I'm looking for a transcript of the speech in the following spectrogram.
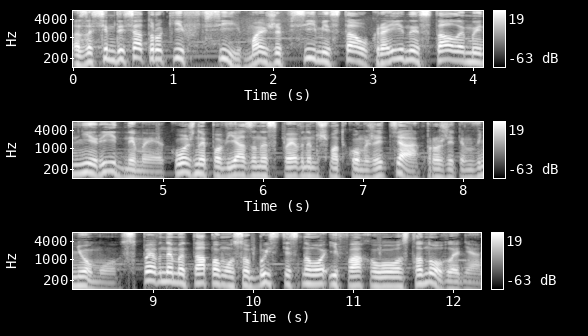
За 70 років всі, майже всі міста України стали мені рідними, кожне пов'язане з певним шматком життя, прожитим в ньому, з певним етапом особистісного і фахового становлення.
